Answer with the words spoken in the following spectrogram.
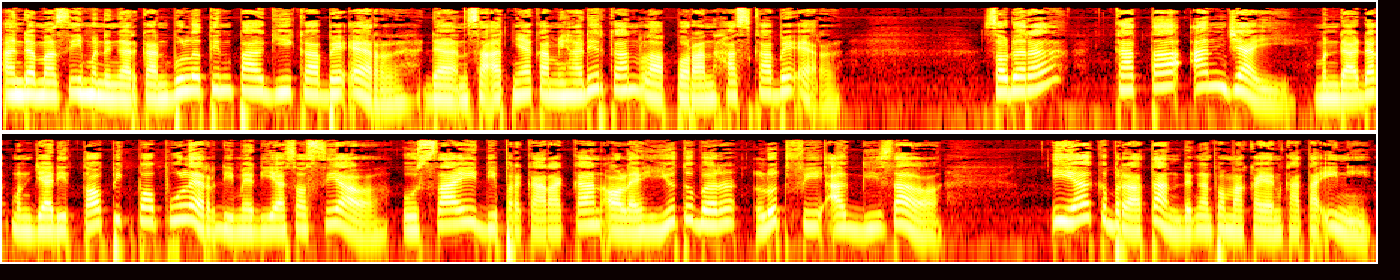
Anda masih mendengarkan buletin pagi KBR dan saatnya kami hadirkan laporan khas KBR. Saudara, kata anjay mendadak menjadi topik populer di media sosial usai diperkarakan oleh YouTuber Lutfi Agizal. Ia keberatan dengan pemakaian kata ini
